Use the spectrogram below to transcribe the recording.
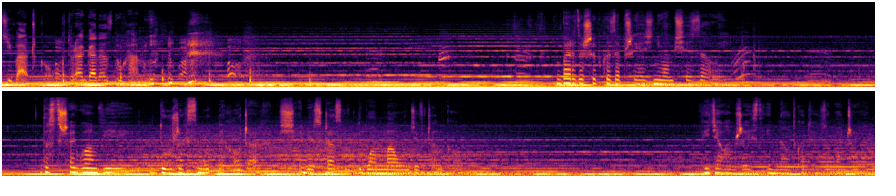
dziwaczką, która gada z duchami. Bardzo szybko zaprzyjaźniłam się z Zoe. Dostrzegłam w jej dużych, smutnych oczach siebie z czasów, gdy byłam małą dziewczynką. Wiedziałam, że jest inna, odkąd ją zobaczyłam.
